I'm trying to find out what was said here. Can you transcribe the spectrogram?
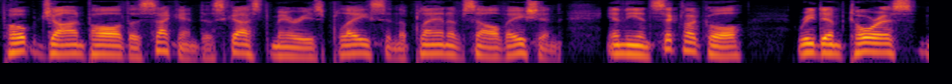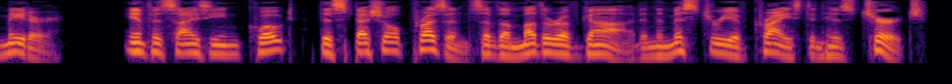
Pope John Paul II discussed Mary's place in the plan of salvation in the encyclical Redemptoris Mater, emphasizing, quote, the special presence of the Mother of God and the mystery of Christ in His Church,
